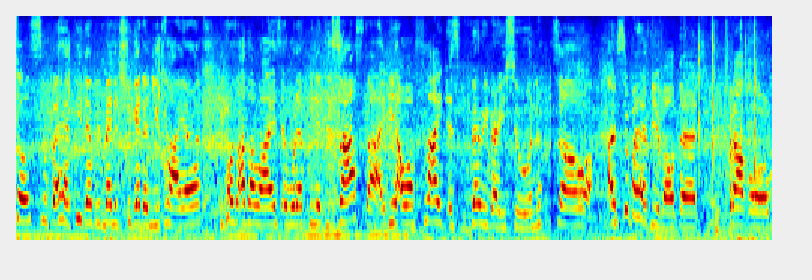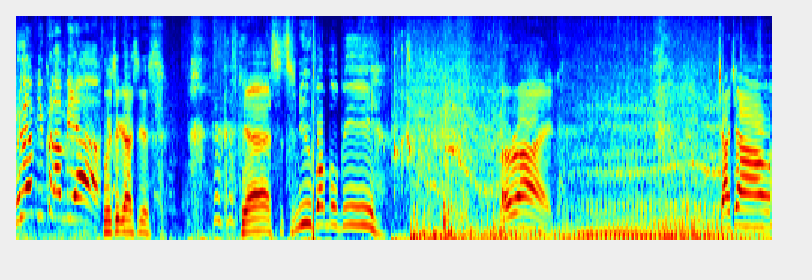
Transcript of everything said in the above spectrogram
so super happy that we managed to get a new tire because otherwise it would have been a disaster. I mean, our flight is very, very soon. So I'm super happy about that. Bravo. We love you, Colombia. Muchas gracias. yes, it's a new Bumblebee. All right. Ciao, ciao.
